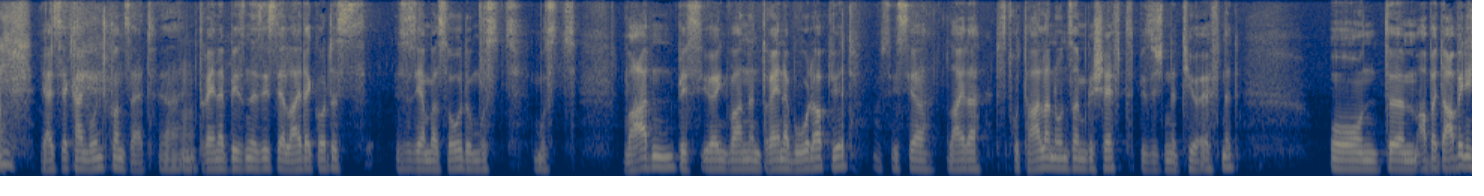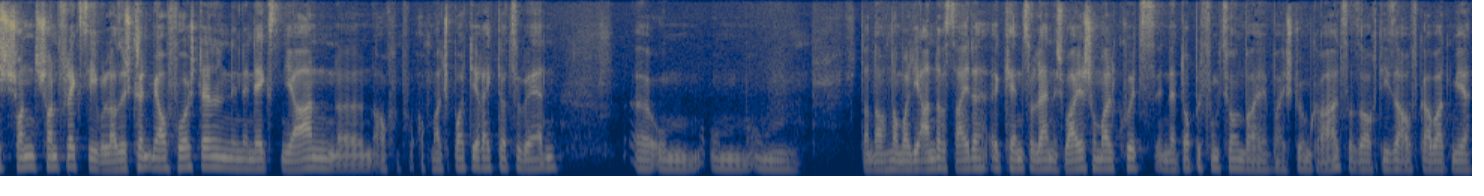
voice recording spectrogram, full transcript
Ja, ist ja kein Wunschkonzert. Ja. Im Trainerbusiness ist ja leider Gottes, ist es ja immer so, du musst, musst warten, bis irgendwann ein Trainer beurlaubt wird. Das ist ja leider das Brutale an unserem Geschäft, bis sich eine Tür öffnet. Und, ähm, aber da bin ich schon, schon flexibel. Also ich könnte mir auch vorstellen, in den nächsten Jahren äh, auch, auch mal Sportdirektor zu werden, äh, um, um, um dann auch nochmal die andere Seite äh, kennenzulernen. Ich war ja schon mal kurz in der Doppelfunktion bei, bei Sturm Graz. Also auch diese Aufgabe hat mir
